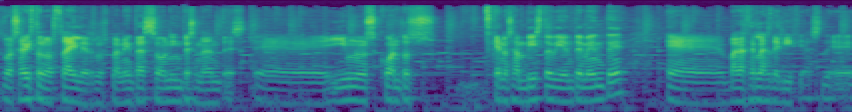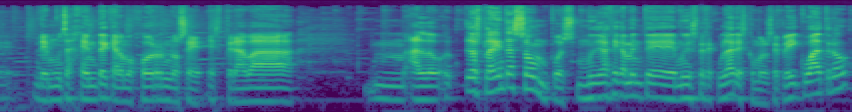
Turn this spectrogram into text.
Pues se ha visto en los trailers, los planetas son impresionantes. Eh, y unos cuantos que nos han visto, evidentemente, eh, van a hacer las delicias de, de, mucha gente que a lo mejor, no sé, esperaba... Mm, los planetas son, pues, muy gráficamente muy espectaculares, como los de Play 4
